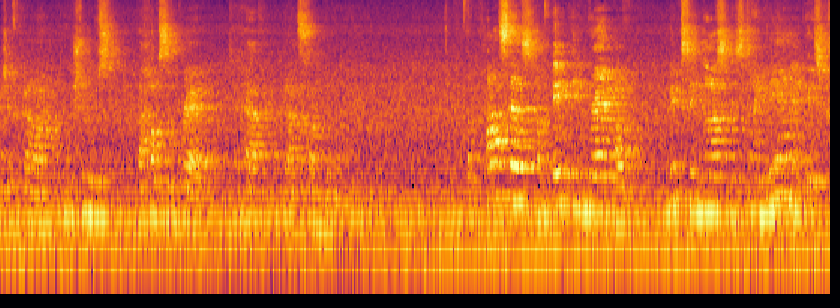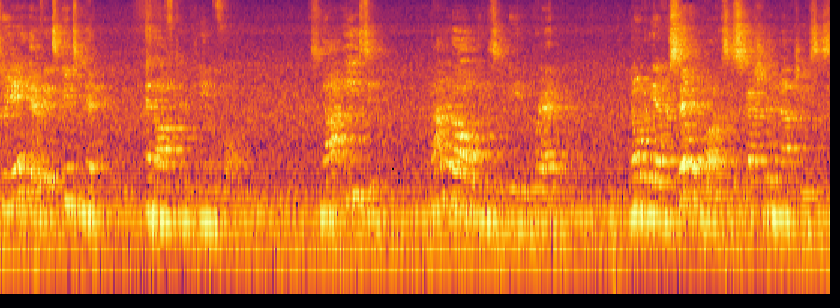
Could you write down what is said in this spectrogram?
image of God who chose the house of bread to have God's Son born. The process of baking bread, of mixing us is dynamic, it's creative, it's intimate, and often painful. It's not easy, not at all easy being bread. Nobody ever said it was, especially not Jesus.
